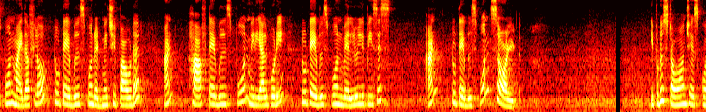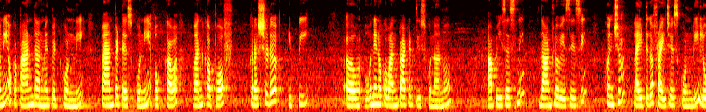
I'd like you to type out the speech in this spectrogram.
tablespoon maida flour two tablespoon red mirchi powder and half tablespoon మిరియాల పొడి two tablespoon vellulli pieces and two tablespoon salt ఇప్పుడు స్టవ్ ఆన్ చేసుకొని ఒక ప్యాన్ దాని మీద పెట్టుకోండి. ప్యాన్ పెట్టేసుకొని ఒక one cup of crushed Yippee నేను ఒక వన్ ప్యాకెట్ తీసుకున్నాను. ఆ పీసెస్ని దాంట్లో వేసేసి కొంచెం లైట్గా ఫ్రై చేసుకోండి. లో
